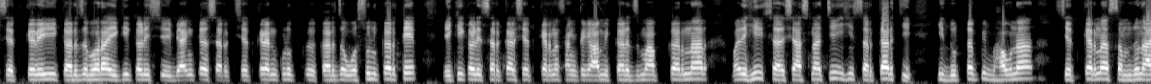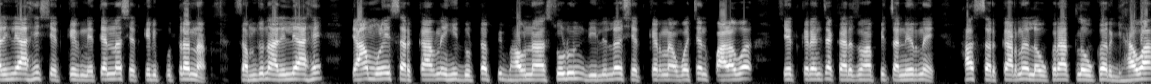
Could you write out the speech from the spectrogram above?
शेतकरी कर्ज भरा एकीकडे बँक सर शेतकऱ्यांकडून कर्ज वसूल करते. एकीकडे सरकार शेतकऱ्यांना सांगते की आम्ही कर्ज माफ करणार. म्हणजे ही शासनाची ही सरकारची ही दुटप्पी भावना शेतकऱ्यांना समजून आलेली आहे. शेतकरी नेत्यांना शेतकरी पुत्रांना समजून आलेली आहे. त्यामुळे सरकारने ही दुटप्पी भावना सोडून दिलेलं शेतकऱ्यांना वचन पाळावं. शेतकऱ्यांच्या कर्जमाफीचा निर्णय हा सरकारनं लवकरात लवकर घ्यावा.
